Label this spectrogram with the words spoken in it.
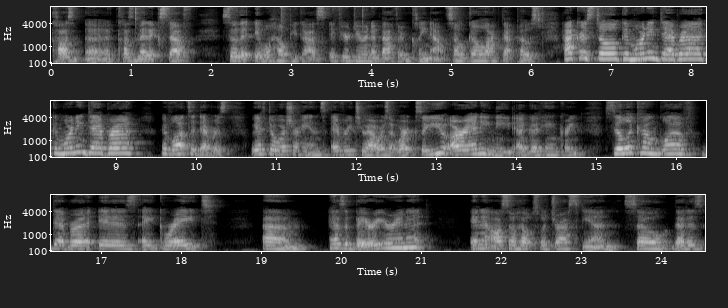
cos- uh, cosmetic stuff so that it will help you guys if you're doing a bathroom clean out. So go like that post. Hi, Crystal. Good morning, Deborah. Good morning, Deborah. We have lots of Deborahs. We have to wash our hands every two hours at work. So you already need a good hand cream. Silicone glove, Deborah, is a great, um, has a barrier in it and it also helps with dry skin. So that is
